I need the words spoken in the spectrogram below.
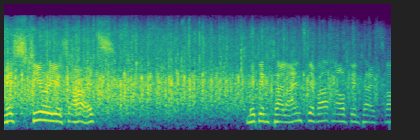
Mysterious Arts mit dem Teil 1. Wir warten auf den Teil 2.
